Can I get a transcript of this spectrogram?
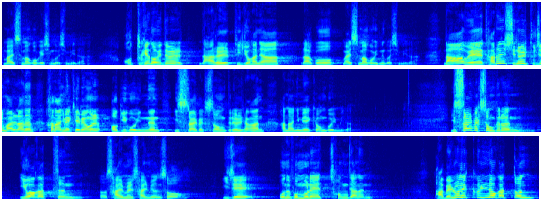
말씀하고 계신 것입니다. 어떻게 너희들 나를 비교하냐 라고 말씀하고 있는 것입니다. 나 외에 다른 신을 두지 말라는 하나님의 계명을 어기고 있는 이스라엘 백성들을 향한 하나님의 경고입니다. 이스라엘 백성들은 이와 같은 어, 삶을 살면서 이제 오늘 본문의 청자는 바벨론에 끌려갔던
